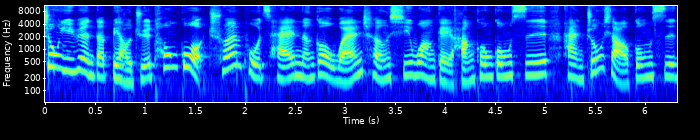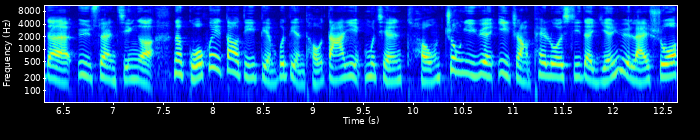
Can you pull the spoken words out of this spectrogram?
众议院的表决通过，川普才能够完成希望给航空公司和中小公司的预算金额。那国会到底点不点头答应？目前从众议院议长佩洛西的言语来说，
